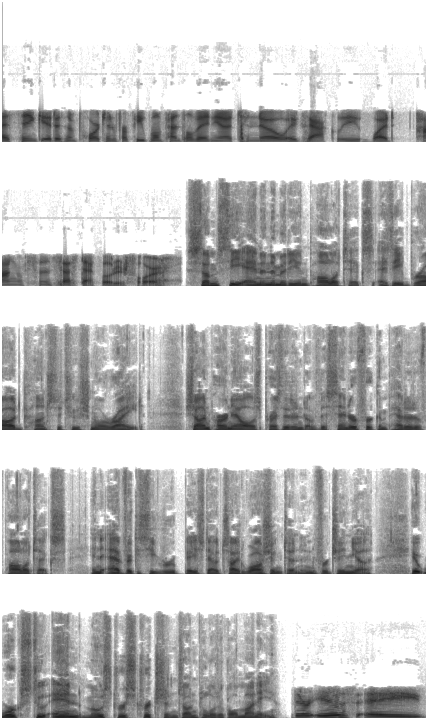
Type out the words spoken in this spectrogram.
I think it is important for people in Pennsylvania to know exactly what Congressman Sestak voted for. Some see anonymity in politics as a broad constitutional right. Sean Parnell is president of the Center for Competitive Politics, an advocacy group based outside Washington in Virginia. It works to end most restrictions on political money. There is a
